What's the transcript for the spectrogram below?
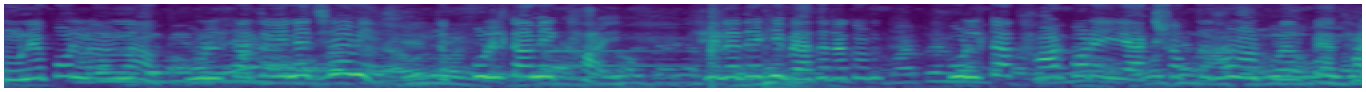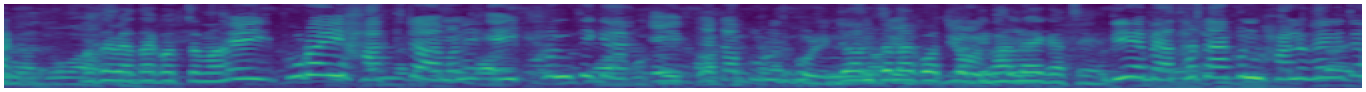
মনে পড়ল না ফুলটা তো এনেছি আমি তো ফুলটা আমি খাই। খেলে দেখি ব্যথাটা কমে ফুলটা খাওয়ার পরে এই এক সপ্তাহ ধরে আমার পুরো ব্যথা নেই। কোথায় ব্যথা করছে মা? এই পুরো এই হাতটা মানে এইখান থেকে এই এটা পুরো ধরে। যন্ত্রণা যন্ত্রণা। ভালো হয়ে গেছে? দিয়ে ব্যথাটা এখন ভালো হয়ে গেছে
